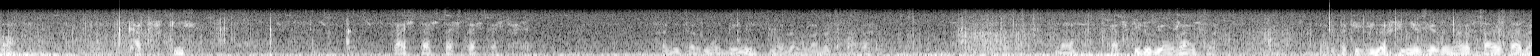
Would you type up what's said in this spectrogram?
O, kaczki. Taś, taś, taś, taś, taś, taś. Samica z młodymi, młode nawet spore. No, kaczki lubią rzęsę. Ale takiej ilości nie zjedzą nawet całe stada.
